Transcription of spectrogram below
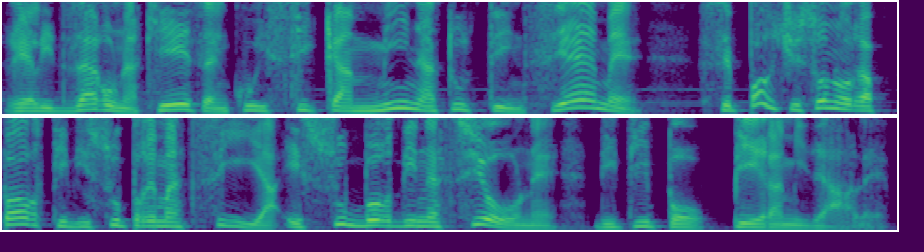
realizzare una Chiesa in cui si cammina tutti insieme se poi ci sono rapporti di supremazia e subordinazione di tipo piramidale?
